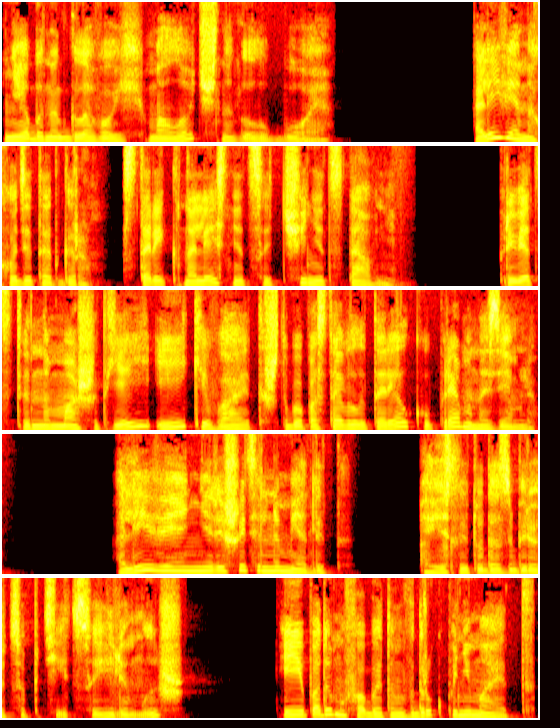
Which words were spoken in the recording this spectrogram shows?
небо над головой молочно-голубое. Оливия находит Эдгара. старик на лестнице чинит ставни. Приветственно машет ей и кивает, чтобы поставила тарелку прямо на землю. Оливия нерешительно медлит. А если туда заберется птица или мышь? И, подумав об этом, вдруг понимает,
